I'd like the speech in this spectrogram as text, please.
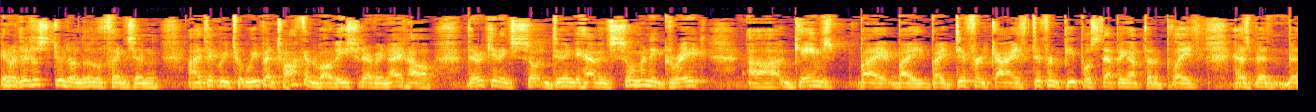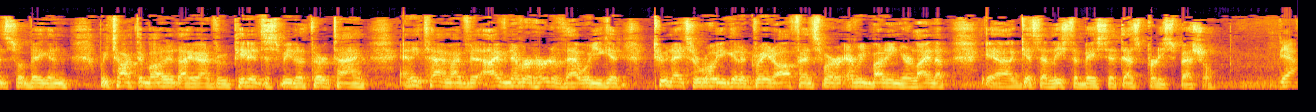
you know they're just doing the little things. And I think we t- we've been talking about each and every night how they're getting so doing having so many great uh, games by by by different guys, different people stepping up to the plate has been been so big. And we talked about it. I, have repeated this to be the third time. Anytime I've I've never heard of that where you get two nights in a row, you get a great offense where everybody in your lineup uh, gets at least a base hit. That's pretty special. Yeah,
